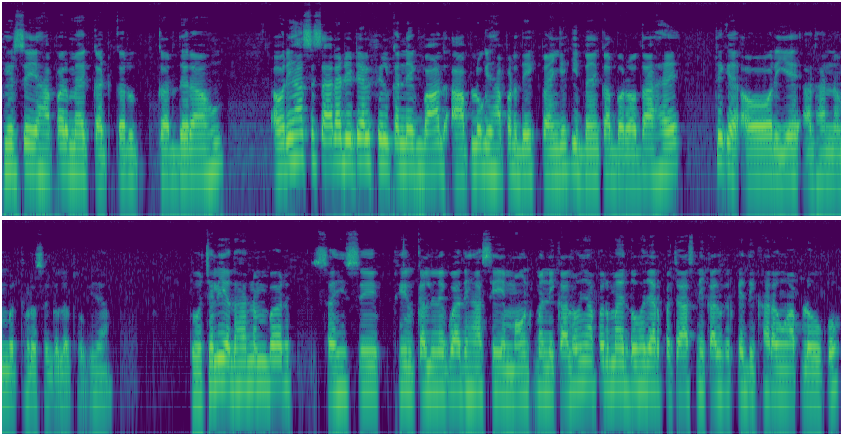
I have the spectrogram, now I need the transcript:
फिर से यहाँ पर मैं कट कर कर दे रहा हूँ। और यहाँ से सारा डिटेल फिल करने के बाद आप लोग यहाँ पर देख पाएँगे कि बैंक ऑफ़ बड़ौदा है। ठीक है, और ये आधार नंबर थोड़ा सा गलत हो गया। तो चलिए आधार नंबर सही से फिल कर लेने के बाद यहाँ से अमाउंट मैं निकालो यहाँ पर मैं दो हज़ार पचास निकाल करके दिखा रहा हूँ आप लोगों को।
